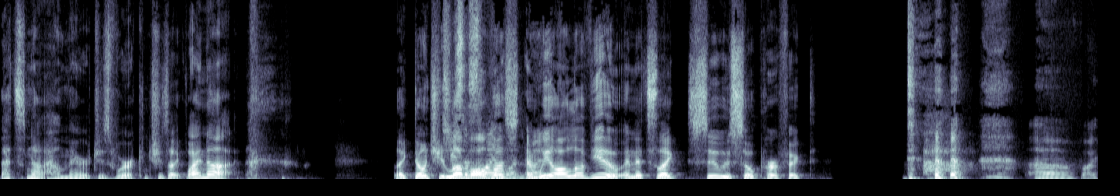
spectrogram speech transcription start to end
"That's not how marriages work." And she's like, "Why not?" like, don't you She's love all of us? one, And we all love you. And it's like Sue is so perfect. oh boy.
